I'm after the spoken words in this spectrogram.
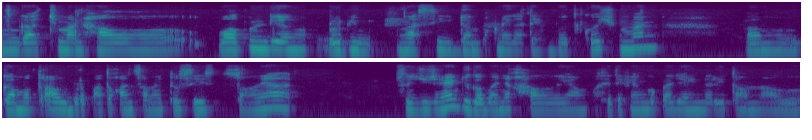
nggak cuman hal walaupun dia lebih ngasih dampak negatif buat gue cuman um, gak mau terlalu berpatokan sama itu sih. Soalnya sejujurnya juga banyak hal yang positif yang gue pelajarin dari tahun lalu.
